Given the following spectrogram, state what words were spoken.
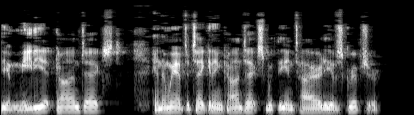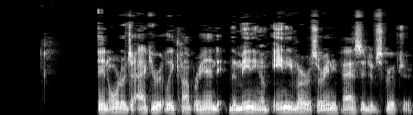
the immediate context, and then we have to take it in context with the entirety of Scripture in order to accurately comprehend the meaning of any verse or any passage of scripture.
